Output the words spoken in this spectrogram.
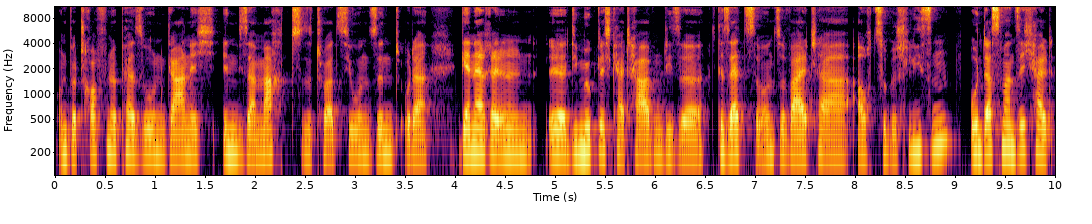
und betroffene Personen gar nicht in dieser Machtsituation sind oder generell äh, die Möglichkeit haben, diese Gesetze und so weiter auch zu beschließen. Und dass man sich halt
